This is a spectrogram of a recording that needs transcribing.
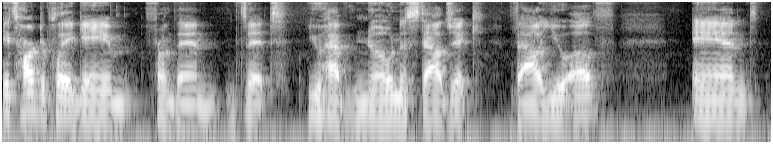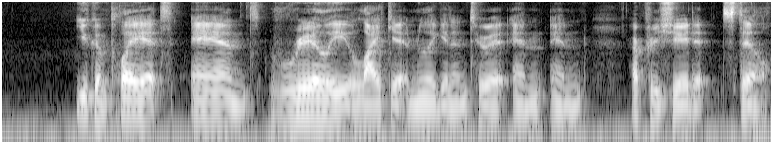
it's hard to play a game from then that you have no nostalgic value of, and you can play it and really like it and really get into it and and appreciate it still.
